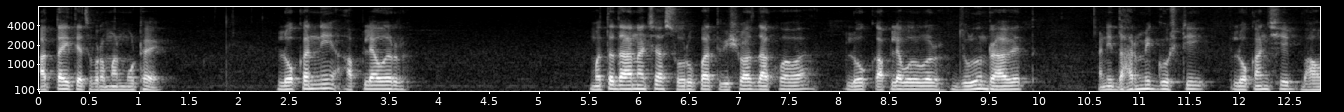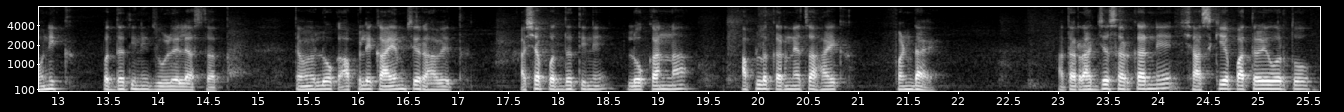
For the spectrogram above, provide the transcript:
आत्ताही त्याचं प्रमाण मोठं आहे. लोकांनी आपल्यावर मतदानाच्या स्वरूपात विश्वास दाखवावा. लोक आपल्याबरोबर जुळून राहावेत आणि धार्मिक गोष्टी लोकांशी भावनिक पद्धतीने जुळलेल्या असतात. त्यामुळे लोक आपले कायमचे राहावेत. अशा पद्धतीने लोकांना आपलं करण्याचा हा एक फंडा आहे. आता राज्य सरकारने शासकीय पातळीवर तो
